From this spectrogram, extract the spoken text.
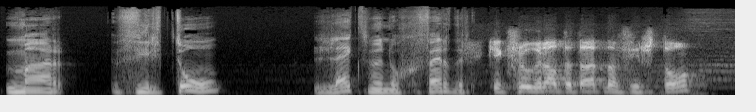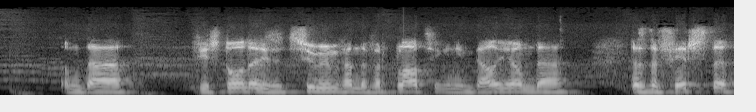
Maar Virton lijkt me nog verder. Ik vroeger altijd uit naar Virton. Omdat Virton dat is het summum van de verplaatsingen in België. Omdat dat is de verste.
